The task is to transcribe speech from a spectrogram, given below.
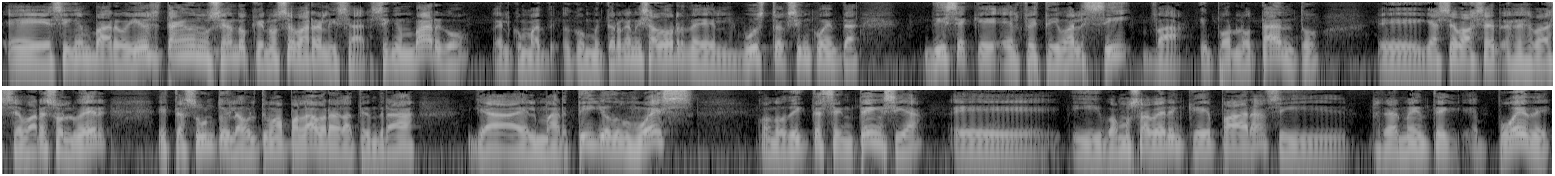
eh, sin embargo, ellos están anunciando que no se va a realizar. Sin embargo, el, comité organizador del Woodstock 50 dice que el festival sí va y por lo tanto eh, ya se va, a hacer, se va, a resolver este asunto y la última palabra la tendrá ya el martillo de un juez cuando dicte sentencia eh, y vamos a ver en qué para, si realmente puede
